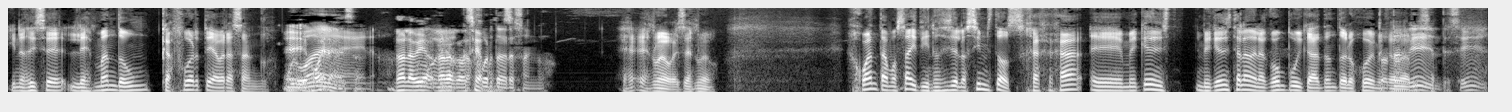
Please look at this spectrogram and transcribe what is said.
Y nos dice, les mando un cafuerte abrazango. Muy Eh, bueno. buena esa. No la había- no la Bueno, conocíamos Fuerte esa. abrazango. Es, es nuevo, ese es nuevo. Juan Tamosaitis nos dice los Sims 2. Jajaja, eh, me, quedo me quedo instalado en la compu y cada tanto lo juego y me. Totalmente, sí.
